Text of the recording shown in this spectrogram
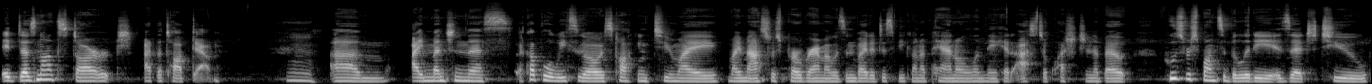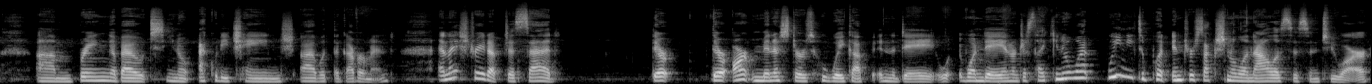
it does not start at the top down. Mm. Um, I mentioned this a couple of weeks ago. I was talking to my my master's program. I was invited to speak on a panel, and they had asked a question about whose responsibility is it to um, bring about you know equity change uh, with the government? And i straight up just said there there aren't ministers who wake up in the day one day and are just like you know what? We need to put intersectional analysis into our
